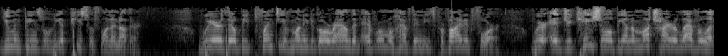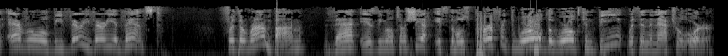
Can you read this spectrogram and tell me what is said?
human beings will be at peace with one another, where there'll be plenty of money to go around and everyone will have their needs provided for, where education will be on a much higher level and everyone will be very, very advanced. For the Rambam, that is the Yemot Mashiach. It's the most perfect world the world can be within the natural order.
